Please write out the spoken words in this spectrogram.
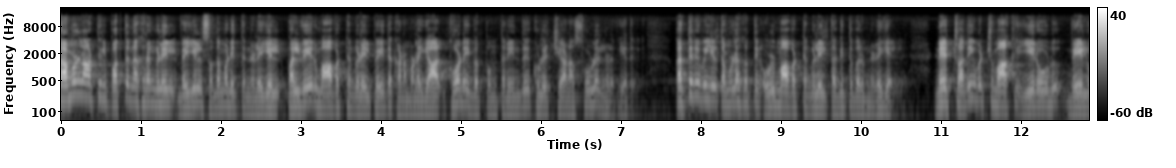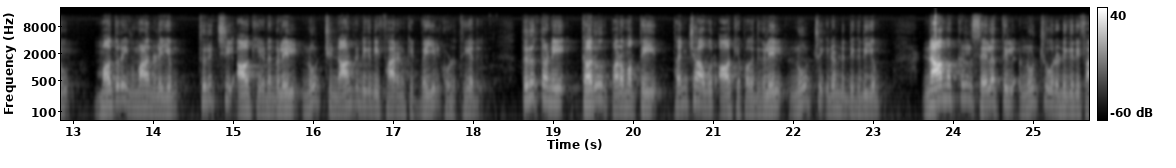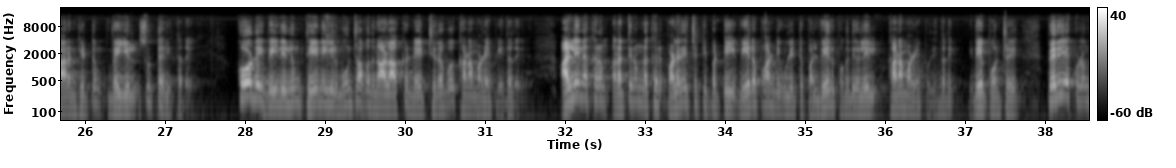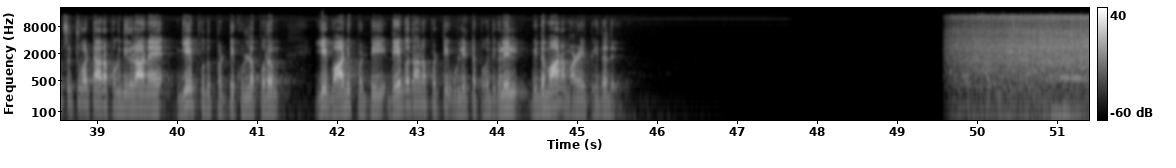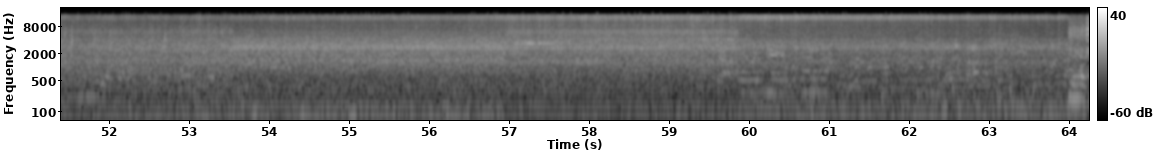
தமிழ்நாட்டில் பத்து நகரங்களில் வெயில் சதமடித்த நிலையில் பல்வேறு மாவட்டங்களில் பெய்த கனமழையால் கோடை வெப்பம் தணிந்து குளிர்ச்சியான சூழல் நிலவியது. கத்திரி வெயில் தமிழகத்தின் உள் மாவட்டங்களில் தகித்து வரும் நிலையில் நேற்று அதிகபட்சமாக ஈரோடு வேலூர் மதுரை விமான நிலையம் திருச்சி ஆகிய இடங்களில் நூற்றி நான்கு டிகிரி ஃபாரன்கிட் வெயில் கொளுத்தியது. திருத்தணி கரூர் பரமத்தி தஞ்சாவூர் ஆகிய பகுதிகளில் நூற்று இரண்டு டிகிரியும் நாமக்கல் சேலத்தில் நூற்று ஒரு டிகிரி ஃபாரன்கிட்டும் வெயில் சுட்டரித்தது. கோடை வெயிலிலும் தேனியில் மூன்றாவது நாளாக நேற்றிரவு கனமழை பெய்தது. அள்ளிநகரம் ரத்தினம் நகர் பழனிச்செட்டிப்பட்டி வீரபாண்டி உள்ளிட்ட பல்வேறு பகுதிகளில் கனமழை பொழிந்தது. இதேபோன்று பெரியகுளம் சுற்றுவட்டார பகுதிகளான ஏ புதுப்பட்டி குள்ளப்புறம் ஏ வாடிப்பட்டி தேவதானப்பட்டி உள்ளிட்ட பகுதிகளில் மிதமான மழை பெய்தது. மதுரை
